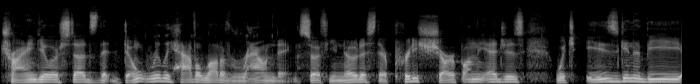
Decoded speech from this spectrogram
triangular studs that don't really have a lot of rounding. So if you notice, they're pretty sharp on the edges, which is going to be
